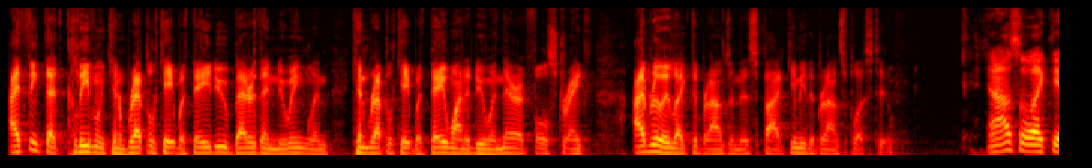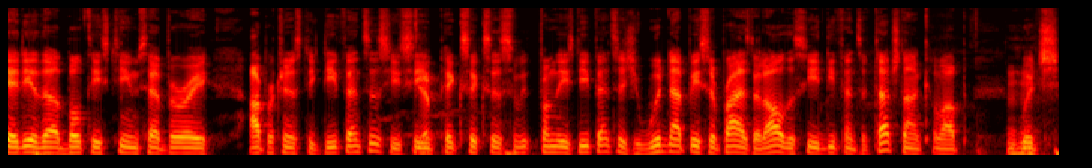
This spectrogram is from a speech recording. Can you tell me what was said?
I think that Cleveland can replicate what they do better than New England can replicate what they want to do when they're at full strength. I really like the Browns in this spot. Give me the Browns plus two. And I also like the idea that both these teams have very opportunistic defenses. You see yep. pick sixes from these defenses. You would not be surprised at all to see a defensive touchdown come up, mm-hmm. which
